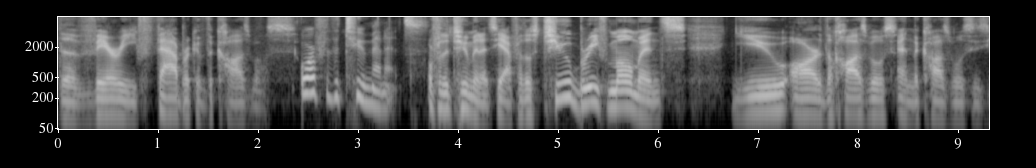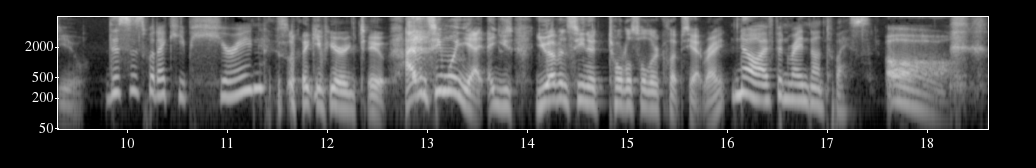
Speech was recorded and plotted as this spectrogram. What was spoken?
the very fabric of the cosmos. Or for the two minutes. or for the two minutes yeah. For those two brief moments you are the cosmos and the cosmos is you. This is what I keep hearing. that's what i keep hearing too. I haven't seen one yet. You, you haven't seen a total solar eclipse yet right? No, I've been rained on twice. oh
